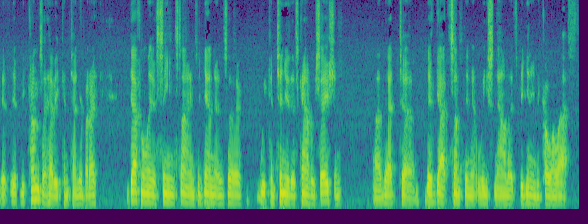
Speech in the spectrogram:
it, it, becomes a heavy contender, but I definitely have seen signs, again, as uh, we continue this conversation, uh, that uh, they've got something at least now that's beginning to coalesce.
